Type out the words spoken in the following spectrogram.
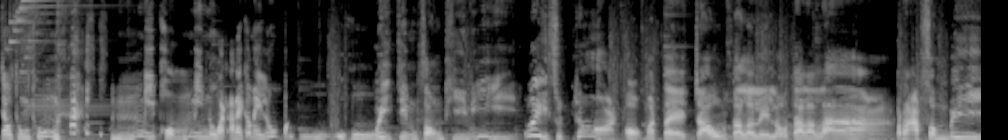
เจ้าทุงทุง อื้อหือมีผมมีหนวดอะไรก็ไม่รู้ โอ้โหโอ้โหจิ้มสองทีนี่ เฮ้ย สุดยอด ออกมาแต่เจ้าตาลาเลโลตาลาล่า ปราบซอมบี้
